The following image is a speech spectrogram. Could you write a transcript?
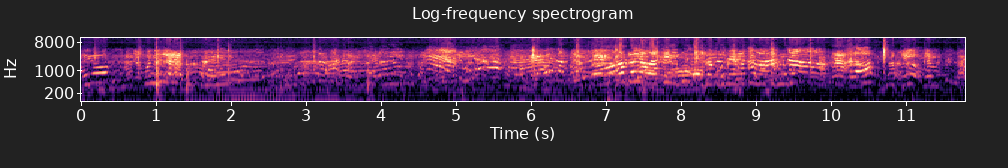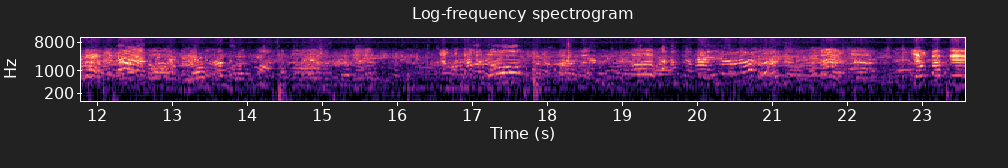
Ayo. Semuanya yuk. Ah, udah yang laki ibu, udah ketemu yang laki yang laki dulu. Yuk, yang yang pakai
